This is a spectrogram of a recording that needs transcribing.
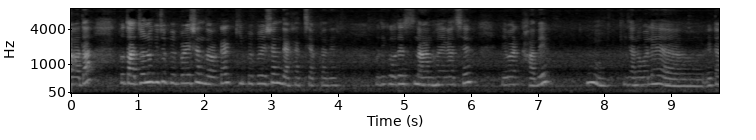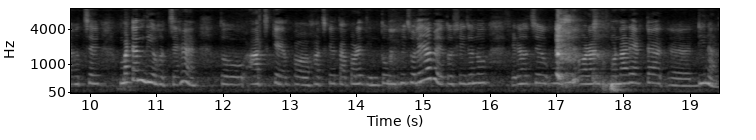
আলাদা। তো তার জন্য কিছু প্রিপারেশন দরকার। কি প্রিপারেশন দেখাচ্ছি আপনাদের? ওদিকে ওদের স্নান হয়ে গেছে। এবার খাবে। হুম, কি জানো বলে এটা হচ্ছে মাটন দিয়ে হচ্ছে হ্যাঁ। তো আজকে আজকে তারপরে দিন তো উর্ফি চলে যাবে। তো সেই জন্য এটা হচ্ছে ওনারে একটা ডিনার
